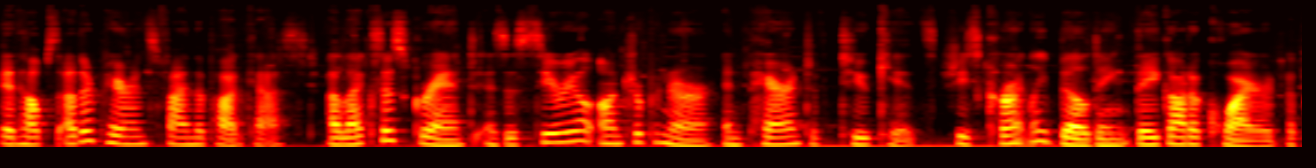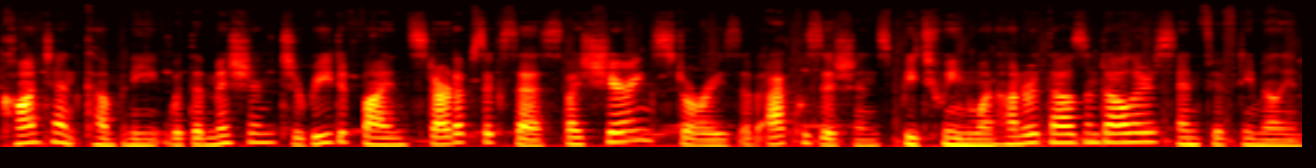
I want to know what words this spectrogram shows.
It helps other parents find the podcast. Alexis Grant is a serial entrepreneur and parent of two kids. She's currently building They Got Acquired, a content company with a mission to redefine startup success by sharing stories of acquisitions between $100,000 and $50 million.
